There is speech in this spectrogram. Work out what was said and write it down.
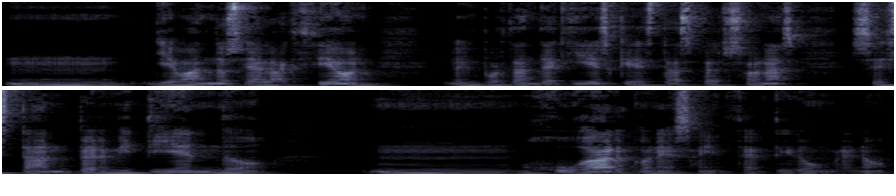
mm, llevándose a la acción. Lo importante aquí es que estas personas se están permitiendo mm, jugar con esa incertidumbre, ¿no?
